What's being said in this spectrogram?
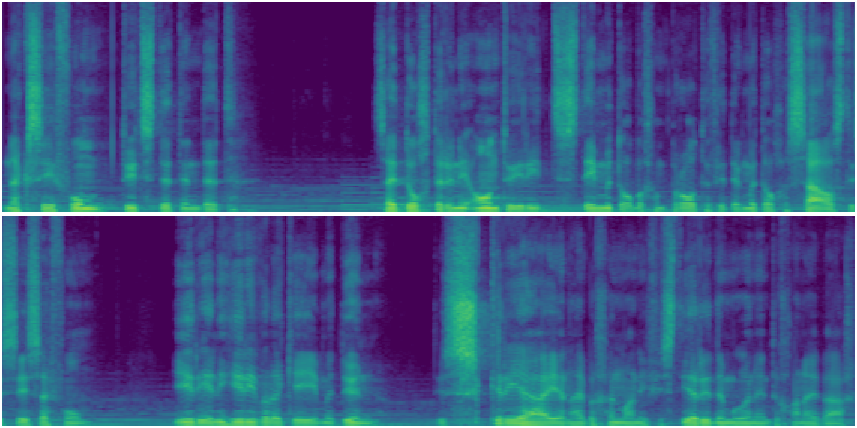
En ek sê vir hom, "Toets dit en dit." Sy dogter in die aand toe hierdie stem met haar begin praat of die ding met haar gesels, toe sê sy vir hom: "Hierdie en hierdie wil ek hê jy moet doen." Toe skree hy en hy begin manifesteer die demone en toe gaan hy weg.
